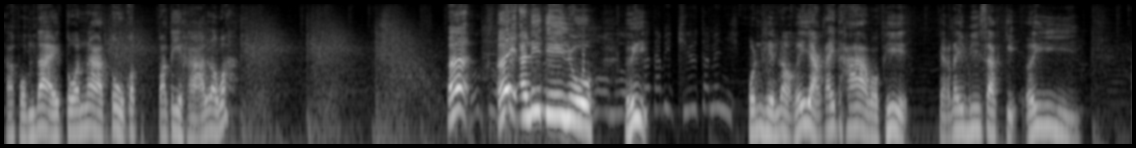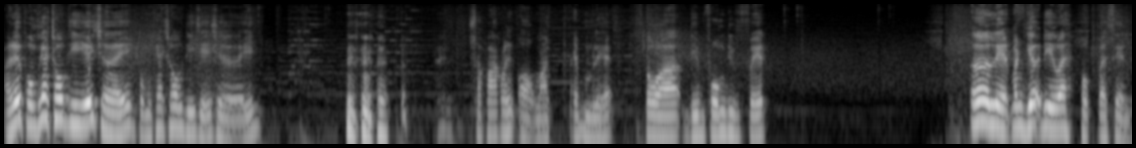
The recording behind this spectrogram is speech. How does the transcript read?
ถ้าผมได้ตัวหน้าตู้ก็ปฏิหารแล้ววะ เอ้ยเอ้ย อันนี้ดีอยู่ เฮ้ย คนเห็นหรอกเฮ้ยอยากได้ท่าป่ะพี่ อยากได้มิซากิเอ้ย อันนี้ผมแค่โชคดีเฉยๆ ผมแค่โชคดีเฉยๆสัาพักมันออกมาเต็มเลยตัวดิมฟงดิมเฟสเออเลดมันเยอะดีเว้ยหกเปอร์เซ็นต์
